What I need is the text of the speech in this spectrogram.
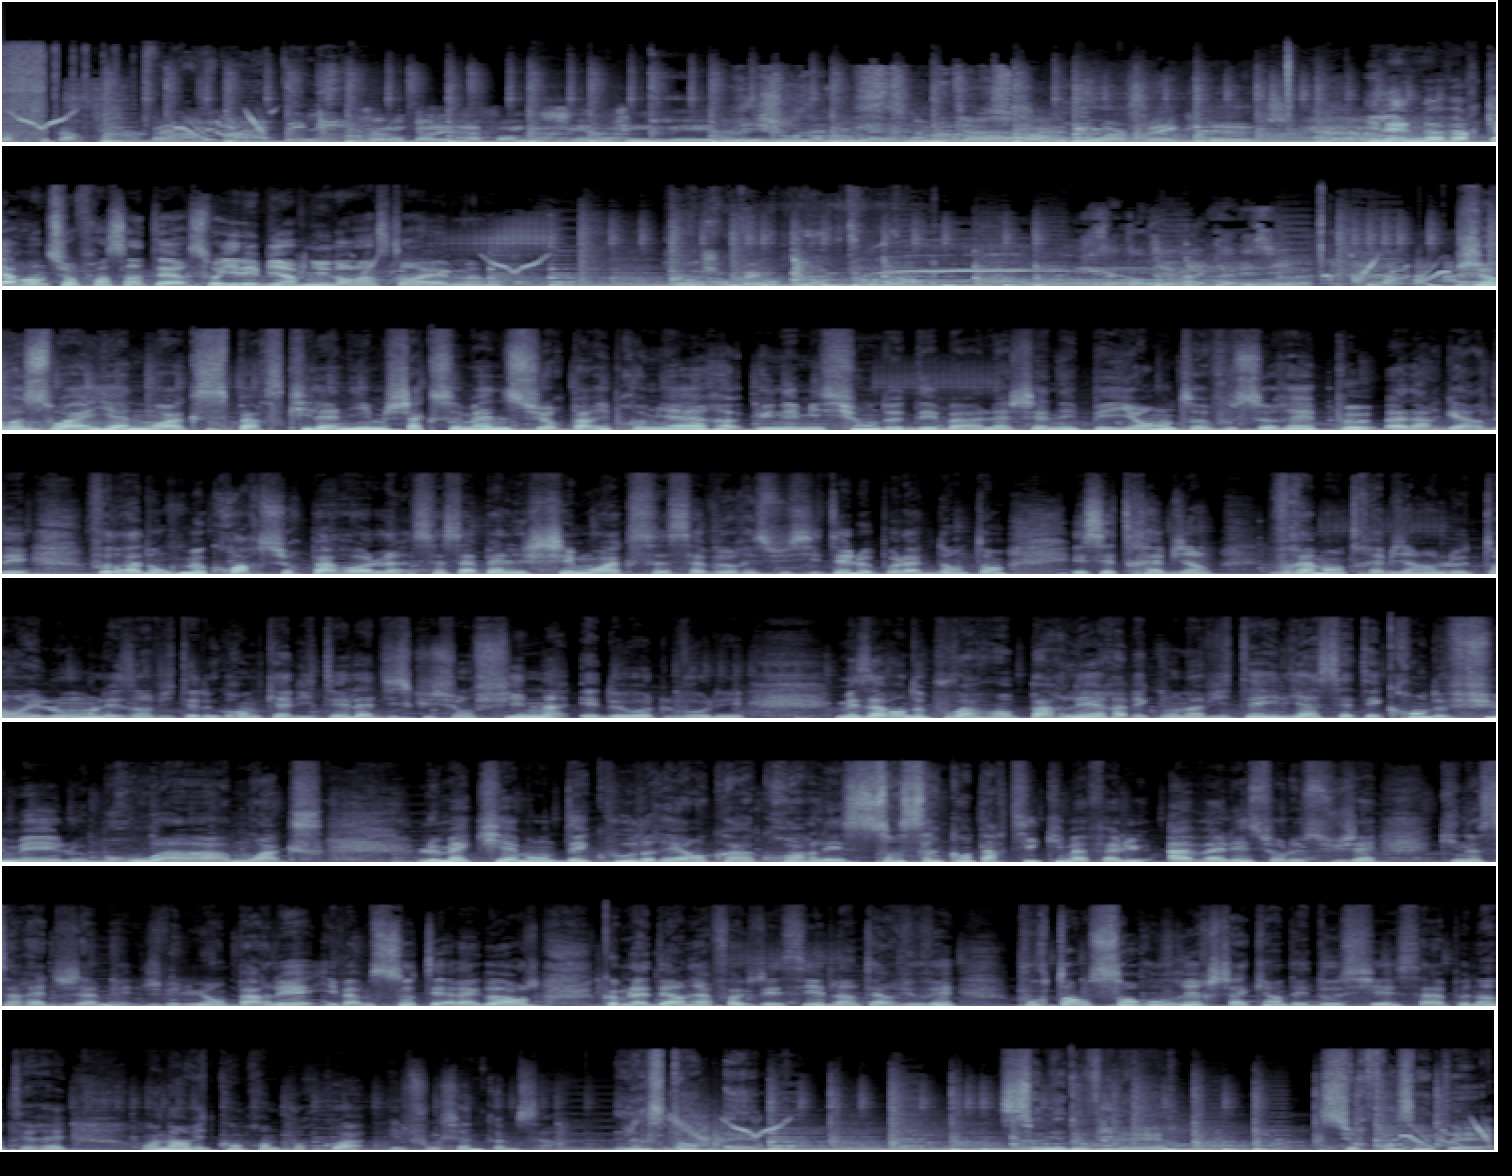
top, c'est parti. Nous allons parler de l'information. Les journalistes ne m'intéressent pas. You are fake news. Il est 9h40 sur France Inter. Soyez les bienvenus dans l'instant M. Vous coupez Non, Vous Je reçois Yann Moix parce qu'il anime chaque semaine sur Paris Première une émission de débat. La chaîne est payante, vous serez peu à la regarder. Faudra donc me croire sur parole. Ça s'appelle Chez Moix, ça veut ressusciter le Polac d'antan et c'est très bien, vraiment très bien. Le temps est long, les invités de grande qualité, la discussion fine et de haute volée. Mais avant de pouvoir en parler avec mon invité, il y a cet écran de fumée, le brouhaha Moix. Le mec qui aime en découdre et encore à croire les 150 articles qu'il m'a fallu avaler sur le sujet qui ne s'arrête jamais. Je vais lui en parler, il va me sauter à la gorge, comme la dernière fois que j'ai essayé de l'interviewer. Pourtant, sans rouvrir chacun des dossiers, ça a peu d'intérêt. On a envie de comprendre pourquoi il fonctionne comme ça. L'instant M. Sonia De Villers sur France Inter.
